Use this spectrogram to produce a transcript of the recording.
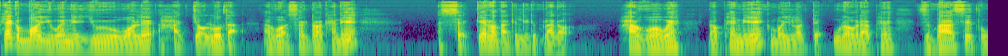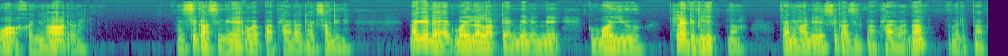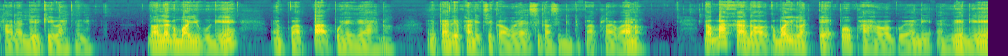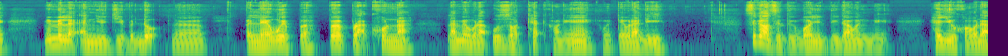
ဖဲကမောယူဝဲနေယူဝလဲဟာကြော်လို့တာအခုဆက်တော့ခနဲ့အဆက်ကဲရတာတလီတပလာတော့ဟာဂောဝဲတော့ဖဲနေကမောယူလို့တဲ့ဥတော်ဝရဖဲဇဘာစစ်တော့ခနေလို့တဲ့စစ်ကစင်းနေအဝဲပပလာတာတက်ဆာဒီနေ နိုင်ကြတဲ့ကမောယူလလတ်တဲ့ဘင်းနေမေကမောယူဖလက်တကလိနော်ကျန်နေဟာဒီစစ်ကစပပလာပါနော်ဝဲပပလာတာလေကေပါကျန်နေတော့လကမောယူဘူးနေပပပွဲကနော်တာတဲ့ဖာနေချက်ကဝဲစစ်ကစင်းတပပလာပါနော်တော့ဘခါတော့ကဘောယူလတဲ့ပို့ဖာဟောကိုရနေအရင်းနေမိမိလည်း NUG ဘဒိုလေပလဲဝေပပပရခွန်နာလာမေဝရဥဇော်ထက်ခေါနေဝတေဝရဒီ စကောက်စစ်သူဘောယူဒီဒါဝန်နေဟဲယူခေါ်ဝရ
